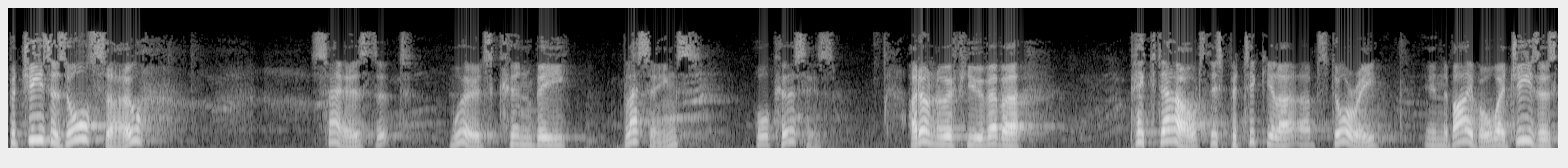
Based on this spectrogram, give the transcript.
But Jesus also says that words can be blessings or curses. I don't know if you've ever picked out this particular uh, story in the Bible where Jesus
